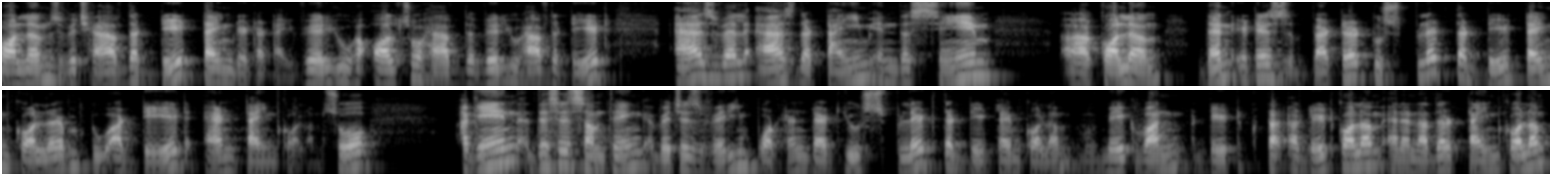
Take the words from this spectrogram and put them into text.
columns which have the date time data type where you also have the where you have the date as well as the time in the same uh, column then it is better to split the date time column to a date and time column. So Again, this is something which is very important that you split the date time column, make one date, a date column and another time column.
